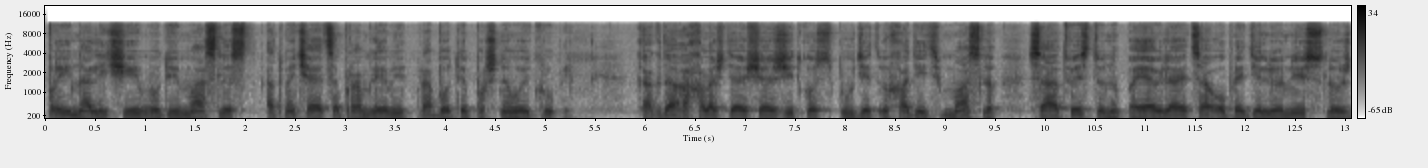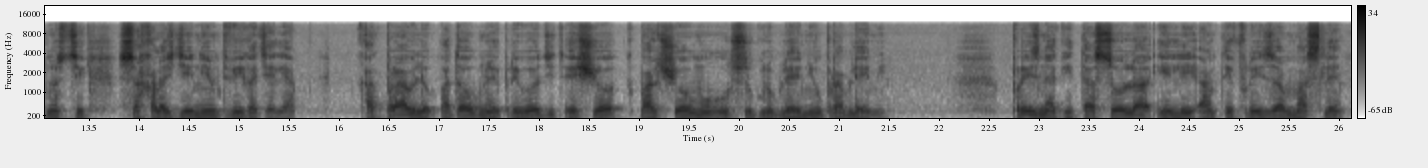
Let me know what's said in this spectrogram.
При наличии воды масле отмечаются проблемы работы поршневой группы. Когда охлаждающая жидкость будет уходить в масло, соответственно, появляются определенные сложности с охлаждением двигателя. Как правило, подобное приводит еще к большому усугублению проблемы. Признаки тосола или антифриза в масле –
